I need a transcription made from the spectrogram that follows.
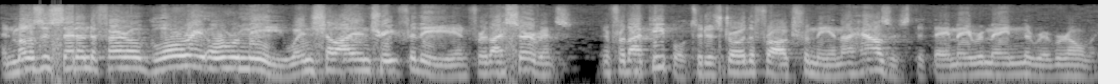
And Moses said unto Pharaoh, Glory over me, when shall I entreat for thee, and for thy servants, and for thy people, to destroy the frogs from thee and thy houses, that they may remain in the river only?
